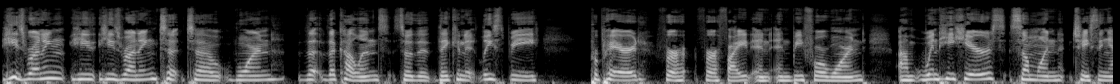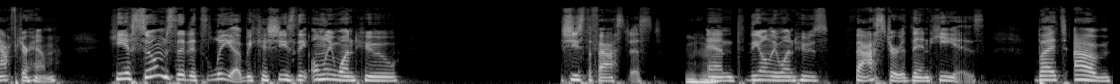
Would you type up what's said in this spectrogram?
he's running. He he's running to to warn the the Cullens so that they can at least be prepared for for a fight and and be forewarned. Um. When he hears someone chasing after him, he assumes that it's Leah because she's the only one who. She's the fastest and the only one who's faster than he is. But um.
